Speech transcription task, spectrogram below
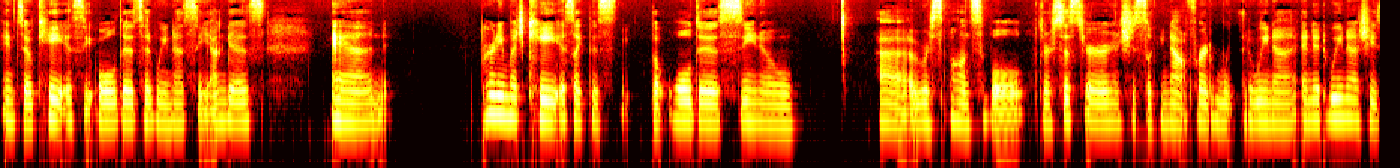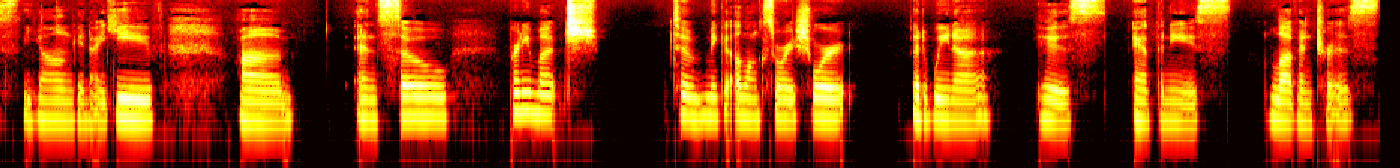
And so kate is the oldest edwina is the youngest and pretty much kate is like this the oldest you know uh, responsible older sister and she's looking out for edwina and edwina she's young and naive um, and so, pretty much to make it a long story short, Edwina is Anthony's love interest.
